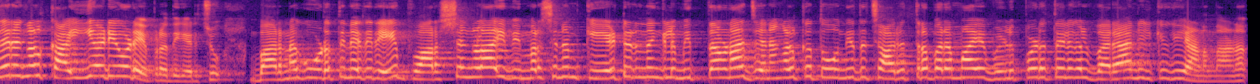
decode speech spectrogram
ജനങ്ങൾ കയ്യടിയോടെ പ്രതികരിച്ചു. ഭരണകൂടത്തിനെതിരെ വർഷങ്ങളായി വിമർശനം കേട്ടിരുന്നെങ്കിലും ഇത്തവണ ജനങ്ങൾക്ക് തോന്നിയത് ചരിത്രപരമായ വെളിപ്പെടുത്തലുകൾ വരാനിരിക്കുകയാണെന്നാണ്.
